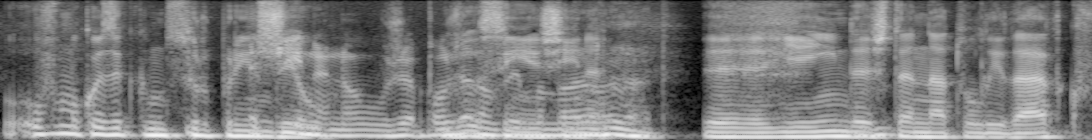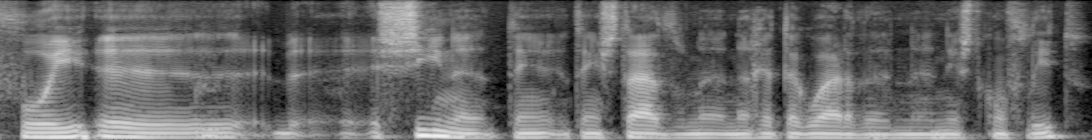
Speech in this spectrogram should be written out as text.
Houve uma coisa que me surpreendeu. A China, não, o Japão já não Sim, tem a China, uh, e ainda está na atualidade, que foi uh, a China tem, tem estado na, na retaguarda neste conflito,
